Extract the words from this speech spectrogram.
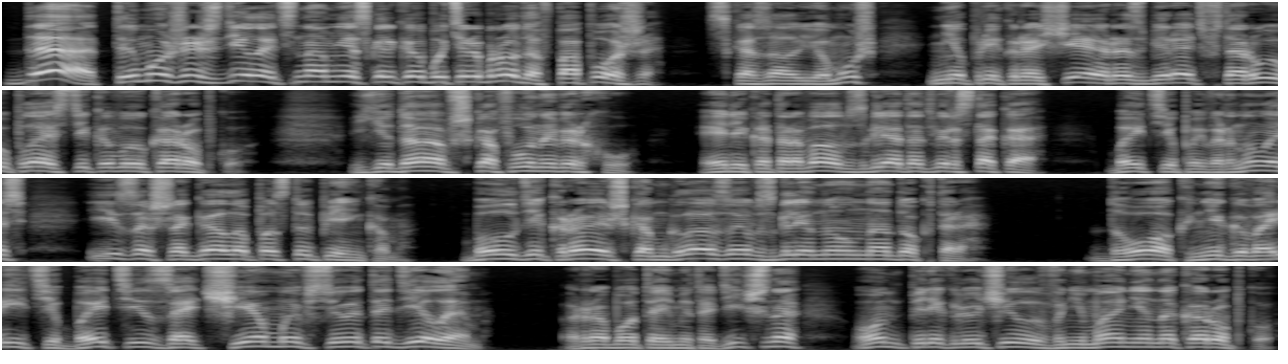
Да, ты можешь сделать нам несколько бутербродов попозже, сказал ее муж, не прекращая разбирать вторую пластиковую коробку. Еда в шкафу наверху. Эрик оторвал взгляд от верстака. Бетти повернулась и зашагала по ступенькам. Болди краешком глаза взглянул на доктора. «Док, не говорите Бетти, зачем мы все это делаем?» Работая методично, он переключил внимание на коробку.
